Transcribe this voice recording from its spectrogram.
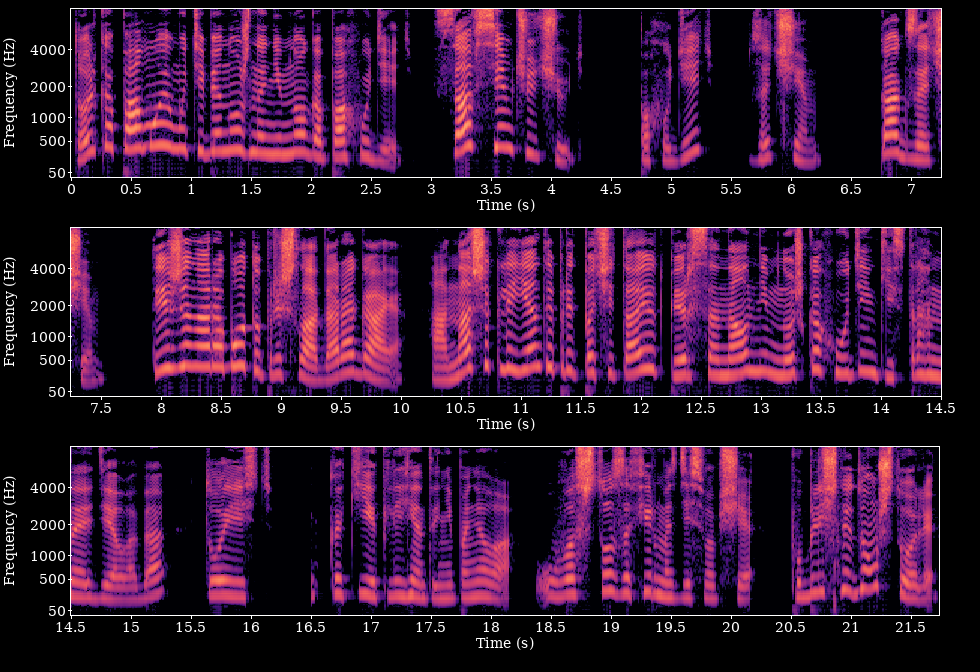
Только, по-моему, тебе нужно немного похудеть. Совсем чуть-чуть. Похудеть? Зачем? Как зачем? Ты же на работу пришла, дорогая. А наши клиенты предпочитают персонал немножко худенький, странное дело, да? То есть, какие клиенты, не поняла. У вас что за фирма здесь вообще? Публичный дом, что ли?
